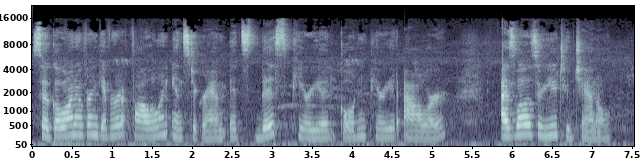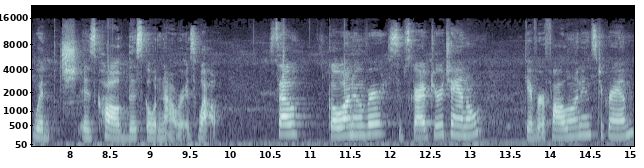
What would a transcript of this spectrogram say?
So go on over and give her a follow on Instagram. It's this period, golden period hour, as well as her YouTube channel, which is called This Golden Hour as well. So go on over, subscribe to her channel, give her a follow on Instagram,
